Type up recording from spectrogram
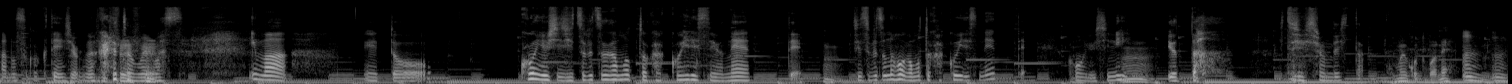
あのすごくテンションが上がると思います今えっ、と「今湯氏実物がもっとかっこいいですよね」ってうん。実物の方がもっとかっこいいですねって今湯氏にうん。言ったシチュエーションでした褒め言葉ね。うんうん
